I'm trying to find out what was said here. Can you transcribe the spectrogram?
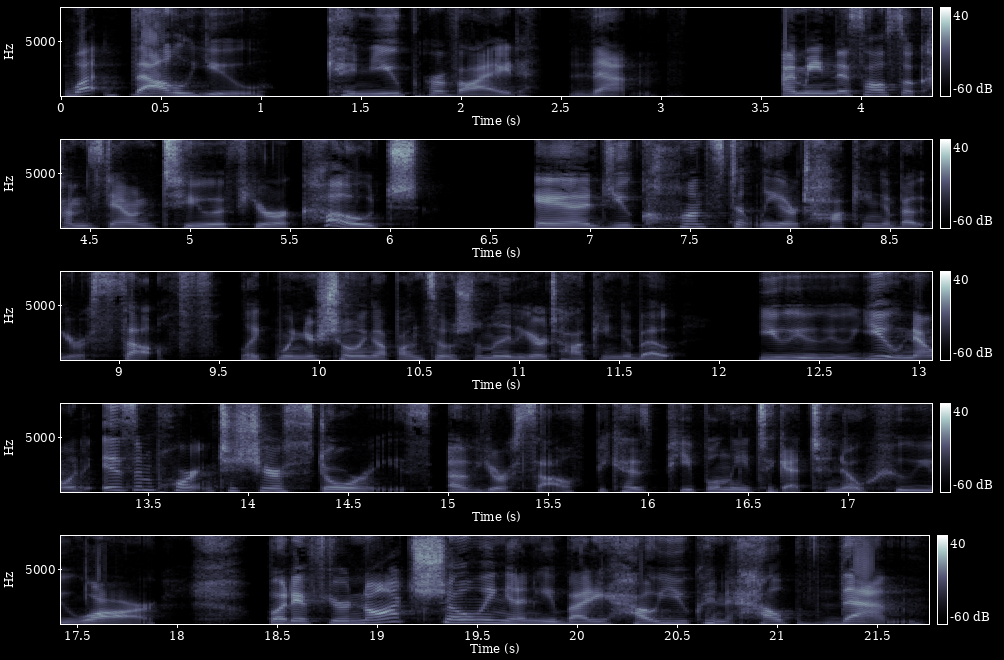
What value can you provide them? I mean, this also comes down to if you're a coach and you constantly are talking about yourself, like when you're showing up on social media, you're talking about you, you, you, you. Now, it is important to share stories of yourself because people need to get to know who you are. But if you're not showing anybody how you can help them,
